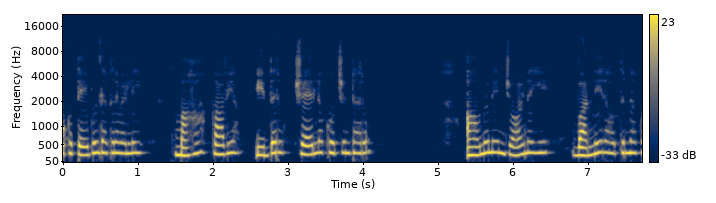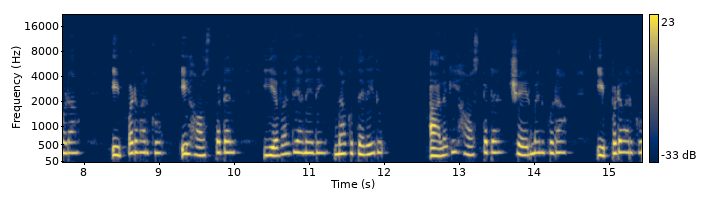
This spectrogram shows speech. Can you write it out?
ఒక టేబుల్ దగ్గర వెళ్ళి మహా కావ్య ఇద్దరు చైర్లో కూర్చుంటారు. అవును నేను జాయిన్ అయ్యి వన్ ఇయర్ అవుతున్నా కూడా ఇప్పటి వరకు ఈ హాస్పిటల్ ఎవరిది అనేది నాకు తెలియదు అలాగే హాస్పిటల్ చైర్మన్ కూడా ఇప్పటి వరకు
